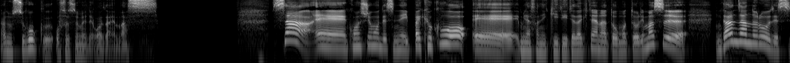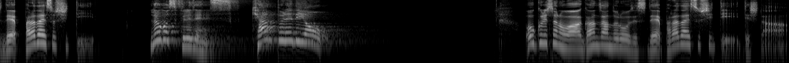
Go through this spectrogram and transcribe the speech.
あのすごくおすすめでございます。さあ、えー今週もですねいっぱい曲を、えー皆さんに聴いていただきたいなと思っております。ガンズローゼスでパラダイスシティ。ロゴスプレゼンツキャンプレディオ。お送りしたのはガンズローゼスでパラダイスシティでした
